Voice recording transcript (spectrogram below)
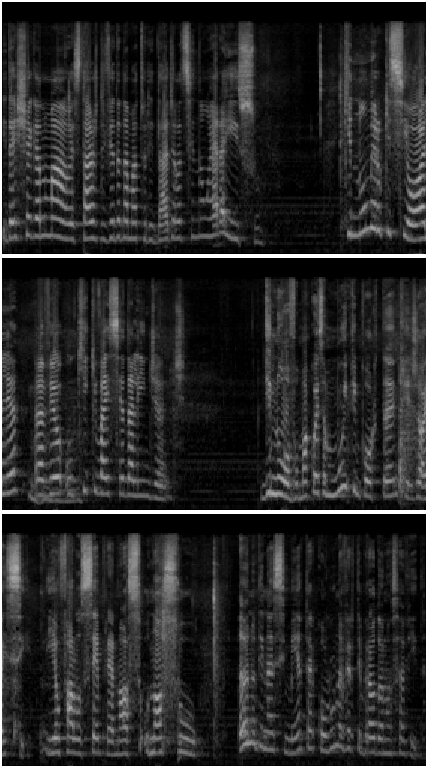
e daí chega numa estágio de vida da maturidade, ela assim, não era isso. Que número que se olha para uhum. ver o que, que vai ser dali em diante? De novo, uma coisa muito importante, Joyce, e eu falo sempre, é nosso, o nosso ano de nascimento é a coluna vertebral da nossa vida.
